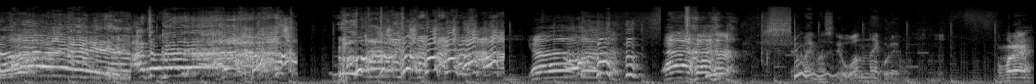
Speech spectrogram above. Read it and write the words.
あチョッカやあ やばいマジで終わんないこれ本当に。頑張れ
